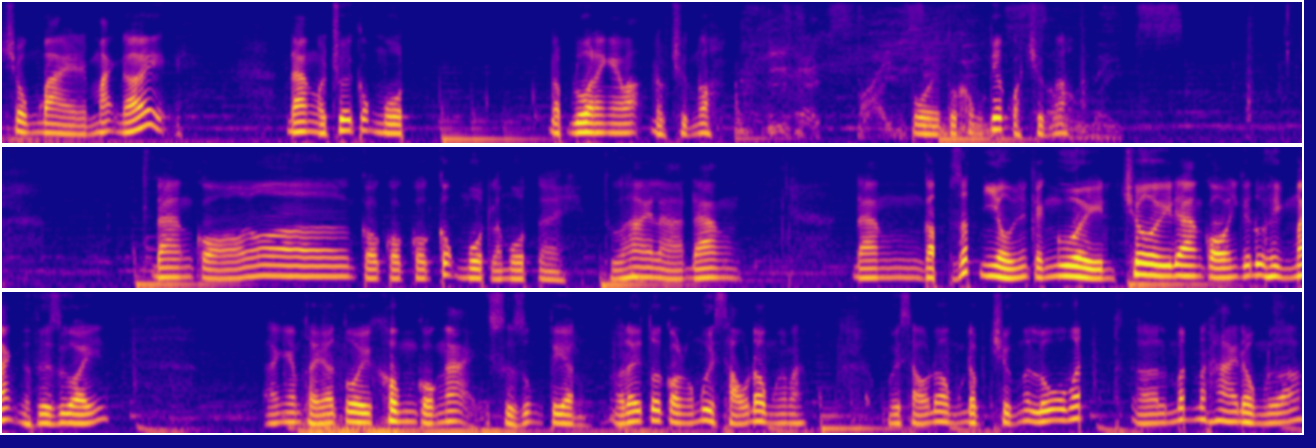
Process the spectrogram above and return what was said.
Trông bài mạnh đấy. Đang ở chuỗi cộng 1 Đập luôn anh em ạ Đập trứng rồi. Tôi tôi không tiếc quả trứng đâu. Đang có Có có có cộng 1 là một này. Thứ hai là đang Đang gặp rất nhiều những cái người chơi Đang có những cái đội hình mạnh ở phía dưới. Anh em thấy là tôi không có ngại sử dụng tiền. Ở đây tôi còn có 16 đồng thôi mà. 16 đồng đập trứng là lỗ mất uh, Mất mất hai đồng nữa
